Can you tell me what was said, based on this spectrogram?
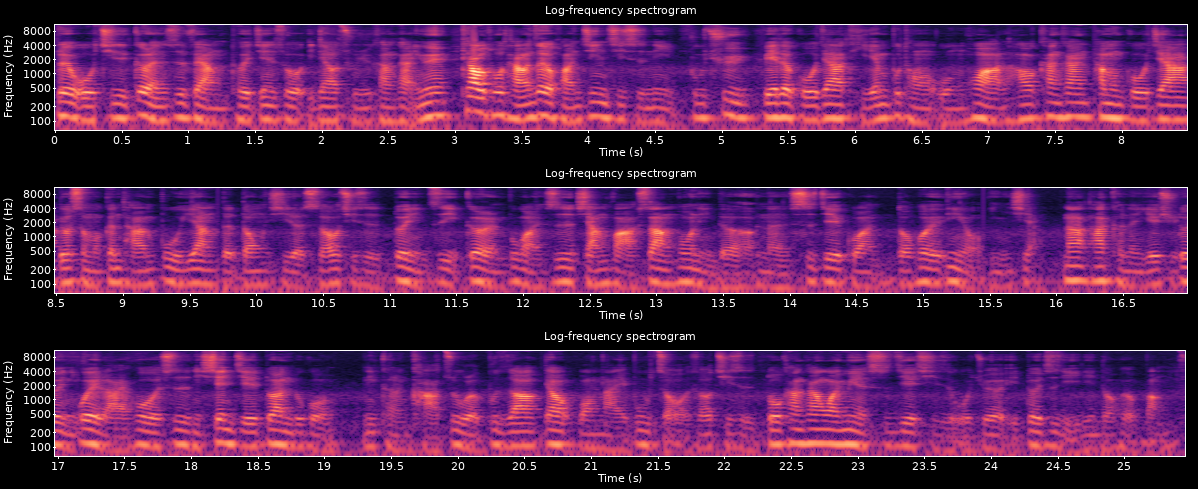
所以我其实个人是非常推荐说一定要出去看看，因为跳脱台湾这个环境，其实你出去别的国家体验不同的文化，然后看看他们国家有什么跟台湾不一样的东西的时候，其实对你自己个人不管是想法上或你的可能世界观都会一定有影响。那它可能也许对你未来或者是你现阶段，如果你可能卡住了，不知道要往哪一步走的时候，其实多看看外面的世界，其实我觉得对自己一定都会有帮助。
